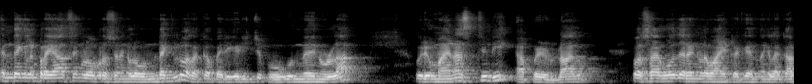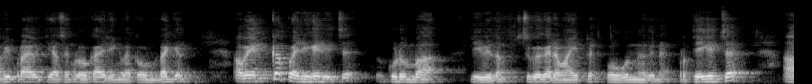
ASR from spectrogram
എന്തെങ്കിലും പ്രയാസങ്ങളോ പ്രശ്നങ്ങളോ ഉണ്ടെങ്കിലും അതൊക്കെ പരിഹരിച്ചു പോകുന്നതിനുള്ള ഒരു മനസ്ഥിതി അപ്പോഴുണ്ടാകും. ഇപ്പോൾ സഹോദരങ്ങളുമായിട്ടൊക്കെ എന്തെങ്കിലുമൊക്കെ അഭിപ്രായ വ്യത്യാസങ്ങളോ കാര്യങ്ങളൊക്കെ ഉണ്ടെങ്കിൽ അവയൊക്കെ പരിഹരിച്ച് കുടുംബ ജീവിതം സുഖകരമായിട്ട് പോകുന്നതിന് പ്രത്യേകിച്ച് ആ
